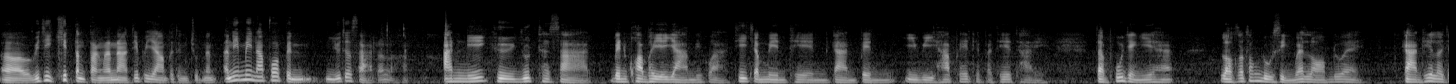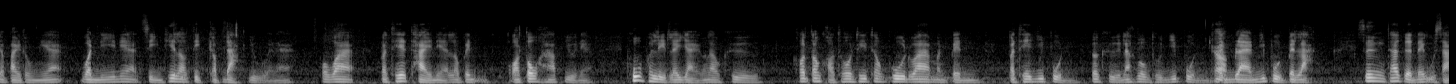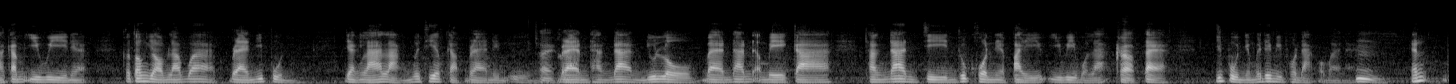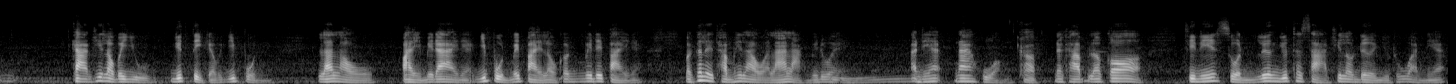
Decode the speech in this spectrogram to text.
เอ่อวิธีคิดต่างๆ นานาที่พยายามไปถึงจุดนั้น อันนี้ไม่นับว่าเป็นยุทธศาสตร์แล้วเหรอครับ อันนี้คือยุทธศาสตร์ เป็นความพยายามดีกว่า ที่จะเมนเทนการเป็น EV Hub ให้ในประเทศไทย แต่พูดอย่างนี้ฮะเราก็ต้องดูสิ่งแวดล้อมด้วย การที่เราจะไปตรงเนี้ยวันนี้เนี่ยสิ่งที่เราติดกับดักอยู่อะนะเพราะว่าประเทศไทยเนี่ยเราเป็นออโต้ฮับอยู่เนี่ยผู้ผลิตรายใหญ่ของเราคือก็ต้องขอโทษที่ต้องพูดว่ามันเป็นประเทศญี่ปุ่น ก็คือนักลงทุนญี่ปุ่นครับเป็นแบรนด์ญี่ปุ่นเป็นหลัก ซึ่งถ้าเกิดในอุตสาหกรรม EV เนี่ยก็ต้องยอมรับว่าแบรนด์ญี่ปุ่น ยังล้าหลังเมื่อเทียบกับแบรนด์อื่น ใช่ครับ ๆ แบรนด์ทางด้านยุโรปแบรนด์ด้านอเมริกา ทางด้านจีนทุกคนเนี่ยไป EV หมดแล้วครับ แต่ญี่ปุ่นยังไม่ได้มี product ออกมานะ อืมงั้นการที่เราไปอยู่ยึดติดกับญี่ปุ่น แล้วเราไปไม่ได้เนี่ยญี่ปุ่นไม่ไปเราก็ไม่ได้ไปเนี่ยมันก็เลยทำให้เราอะล้าหลังไปด้วย อันเนี้ยน่าห่วงครับ นะครับแล้วก็ทีนี้ส่วนเรื่องยุทธศาสตร์ที่เราเดินอยู่ทุกวันเนี้ย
